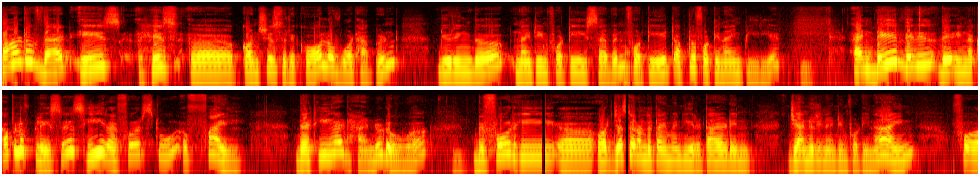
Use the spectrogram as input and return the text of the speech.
Part of that is his uh, conscious recall of what happened during the 1947, 48 up to 49 period, and there there is there in a couple of places he refers to a file that he had handed over before he uh, or just around the time when he retired in January 1949 for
